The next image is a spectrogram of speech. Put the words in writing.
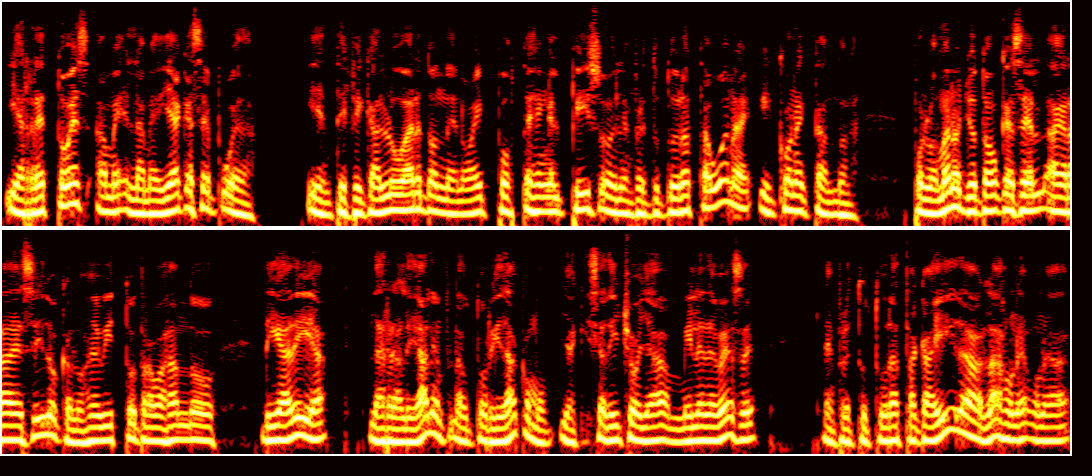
Y el resto es, en la medida que se pueda, identificar lugares donde no hay postes en el piso y la infraestructura está buena, ir conectándola. Por lo menos yo tengo que ser agradecido que los he visto trabajando día a día. La realidad, la, autoridad, como y aquí se ha dicho ya miles de veces, la infraestructura está caída, ¿verdad? Es una, una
